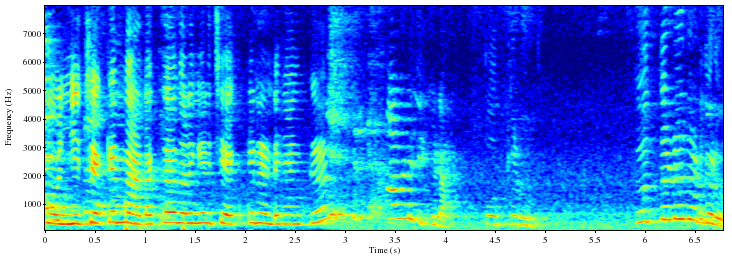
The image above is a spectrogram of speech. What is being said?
കുഞ്ഞു ചെക്കൻ നടക്കാൻ തുടങ്ങിയ ഒരു ചെക്കനുണ്ട് ഞങ്ങക്ക്. അവിടെ നിൽക്കണം തുത്തിടു. തുത്തിടു തുടുത്തിടു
